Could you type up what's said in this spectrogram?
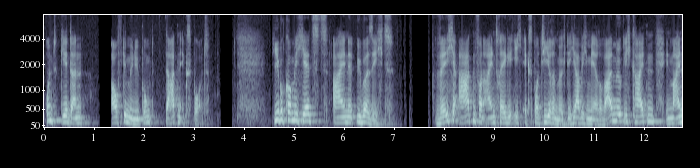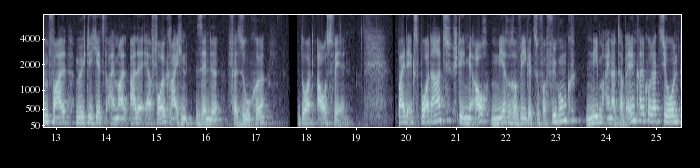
und gehe dann auf den Menüpunkt Datenexport. Hier bekomme ich jetzt eine Übersicht, welche Arten von Einträge ich exportieren möchte. Hier habe ich mehrere Wahlmöglichkeiten. In meinem Fall möchte ich jetzt einmal alle erfolgreichen Sendeversuche dort auswählen. Bei der Exportart stehen mir auch mehrere Wege zur Verfügung. Neben einer Tabellenkalkulation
